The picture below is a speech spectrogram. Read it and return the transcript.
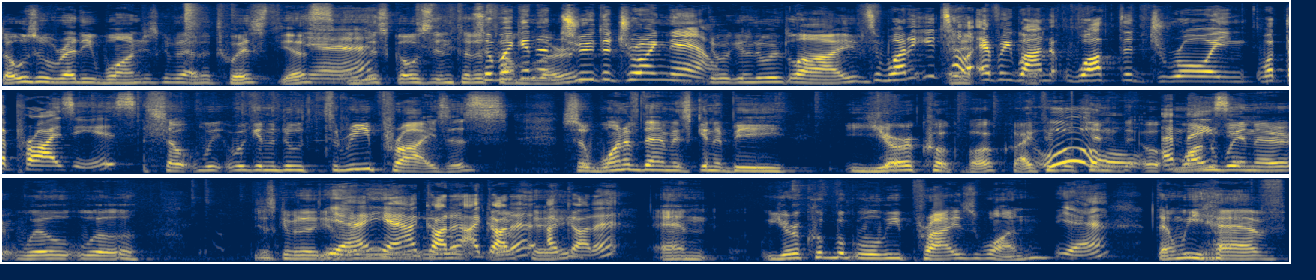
Those who already won, just give that a twist. Yes, Yeah. and this goes into the. So we're going to do the drawing now. We're going to do it live. So why don't you tell Uh, everyone what the drawing, what the prize is? So we, we're going to do three prizes. So one of them is going to be your cookbook. Right? People Ooh, can. uh, one winner will will just give it a. Yeah, yeah, I got it. I got it. I got it. And your cookbook will be prize one. Yeah. Then we have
